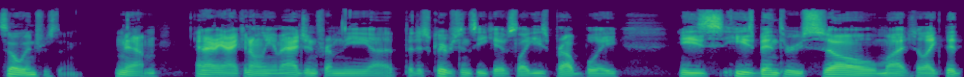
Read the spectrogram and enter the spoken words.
so interesting yeah. And I mean, I can only imagine from the uh, the descriptions he gives, like he's probably he's he's been through so much, like that.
